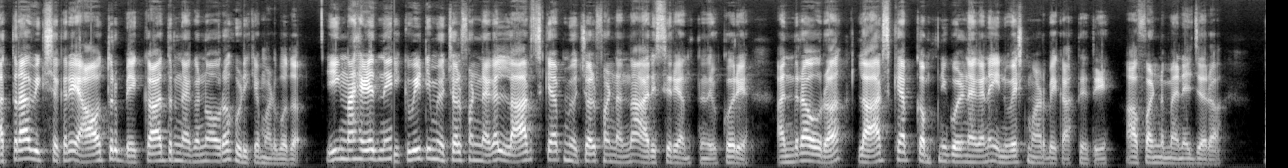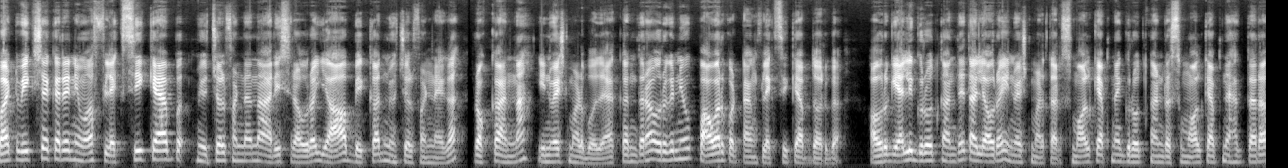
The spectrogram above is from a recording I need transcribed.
ಹತ್ರ ವೀಕ್ಷಕರೇ, ಯಾವ್ದ್ರ ಬೇಕಾದ್ರನಾಗನು ಅವ್ರ ಹೂಡಿಕೆ ಮಾಡ್ಬೋದು. ಈಗ ನಾ ಹೇಳಿದ್ನಿ ಇಕ್ವಿಟಿ ಮ್ಯೂಚುವಲ್ ಫಂಡ್ನಾಗ ಲಾರ್ಜ್ ಕ್ಯಾಪ್ ಮ್ಯೂಚುವಲ್ ಫಂಡ್ ಅನ್ನ ಆರಿಸಿರಿ ಅಂತಂದ್ರೆ ತಿಳ್ಕೊರಿ. ಅಂದ್ರೆ ಅವ್ರ ಲಾರ್ಜ್ ಕ್ಯಾಪ್ ಕಂಪ್ನಿಗಳ್ನಾಗನ ಇನ್ವೆಸ್ಟ್ ಮಾಡ್ಬೇಕಾಗ್ತೈತಿ, ಆ ಫಂಡ್ ಮ್ಯಾನೇಜರ್ ಬಟ್ ವೀಕ್ಷಕರೇ, ನೀವು ಫ್ಲೆಕ್ಸಿ ಕ್ಯಾಪ್ ಮ್ಯೂಚುವಲ್ ಫಂಡ್ ಅನ್ನ ಆರಿಸಿರ ಅವ್ರ, ಯಾವ ಬೇಕಾದ ಮ್ಯೂಚುವಲ್ ಫಂಡ್ನಾಗ ರೊಕ್ಕನ್ನ ಇನ್ವೆಸ್ಟ್ ಮಾಡ್ಬೋದು. ಯಾಕಂದ್ರೆ ಅವ್ರಿಗೆ ನೀವು ಪವರ್ ಕೊಟ್ಟಂಗೆ ಫ್ಲೆಕ್ಸಿ ಕ್ಯಾಪ್ದವ್ರಿಗೆ ಅವ್ರಿಗೆ ಎಲ್ಲಿ ಗ್ರೋತ್ ಕಾಣ್ತೈತೆ ಅಲ್ಲಿ ಅವರೇ ಇನ್ವೆಸ್ಟ್ ಮಾಡ್ತಾರೆ. ಸ್ಮಾಲ್ ಕ್ಯಾಪ್ನಾಗ ಗ್ರೋತ್ ಕಾಣ್ರೆ ಸ್ಮಾಲ್ ಕ್ಯಾಪ್ನೇ ಹಾಕ್ತಾರೆ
